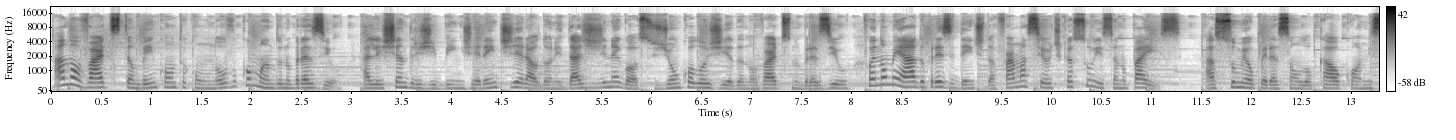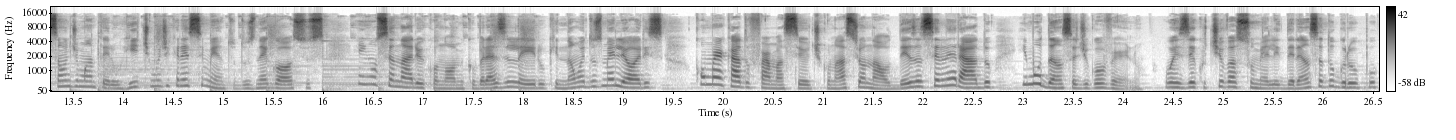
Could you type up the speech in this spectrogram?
A Novartis também conta com um novo comando no Brasil. Alexandre Gibin, gerente-geral da Unidade de Negócios de Oncologia da Novartis no Brasil, foi nomeado presidente da farmacêutica suíça no país. Assume a operação local com a missão de manter o ritmo de crescimento dos negócios em um cenário econômico brasileiro que não é dos melhores, com o mercado farmacêutico nacional desacelerado e mudança de governo. O executivo assume a liderança do grupo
